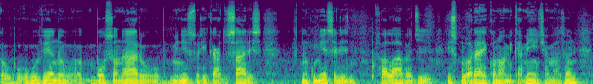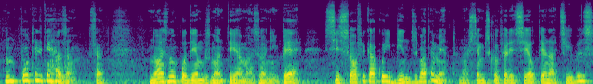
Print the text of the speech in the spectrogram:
o, o, governo Bolsonaro, o ministro Ricardo Salles, no começo ele falava de explorar economicamente a Amazônia, num ponto ele tem razão. Nós não podemos manter a Amazônia em pé se só ficar coibindo o desmatamento. Nós temos que oferecer alternativas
